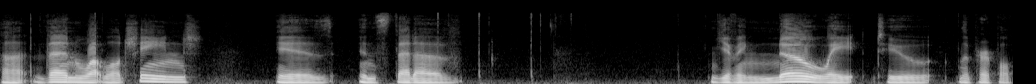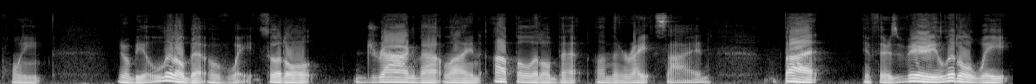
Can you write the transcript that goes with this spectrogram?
Uh, then what will change is instead of giving no weight to the purple point, it'll be a little bit of weight. So it'll drag that line up a little bit on the right side. But if there's very little weight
